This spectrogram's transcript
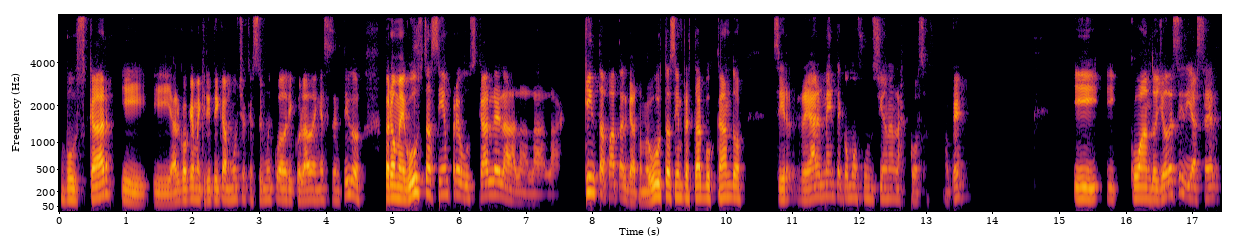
buscar y, y, algo que me critica mucho es que soy muy cuadriculado en ese sentido, pero me gusta siempre buscarle la, la, la, la quinta pata al gato. Me gusta siempre estar buscando si realmente cómo funcionan las cosas, ¿ok? Y, y cuando yo decidí hacer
